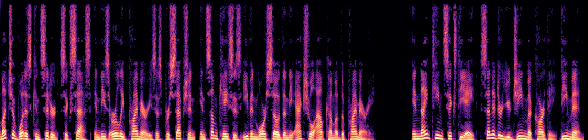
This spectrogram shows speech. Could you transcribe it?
Much of what is considered success in these early primaries is perception, in some cases even more so than the actual outcome of the primary. In 1968, Senator Eugene McCarthy D. Min,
